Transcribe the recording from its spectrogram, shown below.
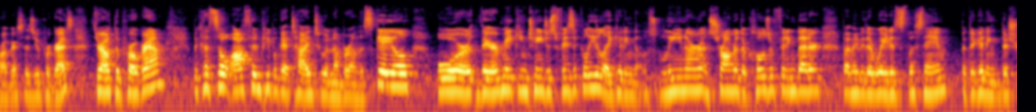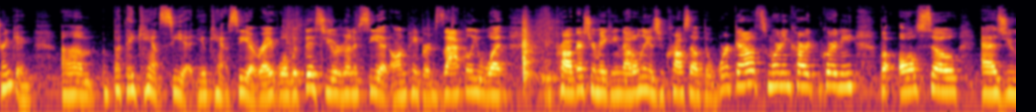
progress as you progress throughout the program because so often people get tied to a number on the scale or they're making changes physically like getting leaner and stronger their clothes are fitting better but maybe their weight is the same but they're getting they're shrinking. Um, but they can't see it. You can't see it right? Well with this you're going to see it on paper exactly what progress you're making. Not only as you cross out the workouts morning courtney but also as you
